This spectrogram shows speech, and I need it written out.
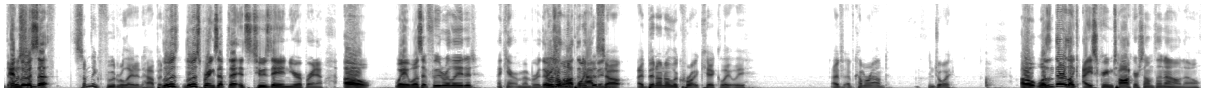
There and was Lewis, something, uh, something food related happened. Lewis Lewis brings up that it's Tuesday in Europe right now. Oh wait, was it food related? I can't remember. There I was a lot that happened. This out. I've been on a Lacroix kick lately. I've I've come around. Enjoy. Oh, wasn't there like ice cream talk or something? I don't know.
